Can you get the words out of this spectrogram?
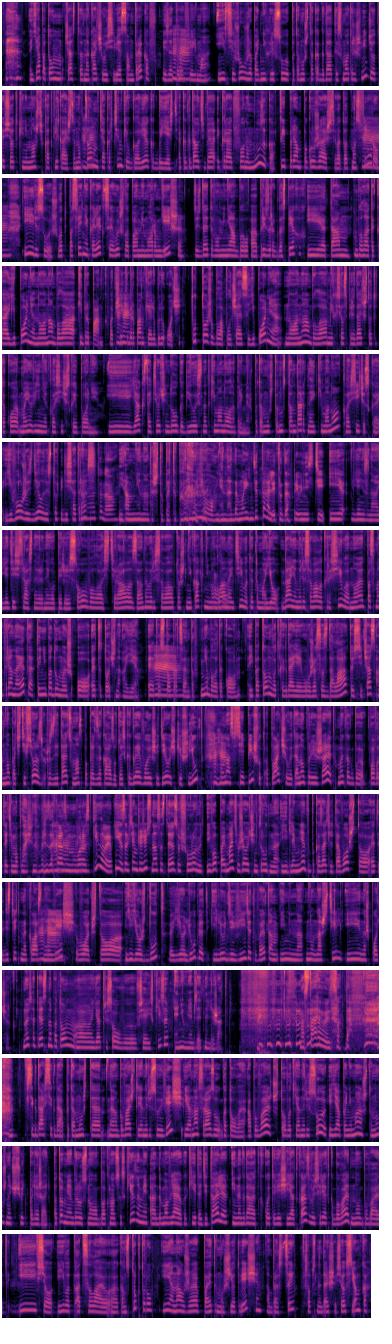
Я потом часто накачиваю себе саундтреков из этого Мгм. фильма и сижу уже под них рисую, потому что когда ты смотришь видео, ты все таки немножечко откликаешься. Но в Мгм. целом у тебя картинки в голове как бы есть. А когда у тебя играет фоном музыка, ты прям погружаешься в эту атмосферу Мгм. и рисуешь. Вот последняя коллекция вышла по мемуарам гейши. То есть до этого у меня был а, «Призрак в доспехах», и там была такая Япония, но она была киберпанк. Вообще Мгм. киберпанк я люблю очень. Тут тоже была, получается, Япония, но она была, мне хотелось передать что-то такое, мое видение классической Японии. И я, кстати, очень долго билась над кимоно, например, потому что, ну, стандартное кимоно, классическое, его уже сделали 150 раз. Ну, это да. И- а мне надо, чтобы это было мое, мне надо моих деталей туда привнести. И я не знаю, я 10 раз, наверное, его перерисовывала, стирала, заново рисовала, потому что никак не могла Ого. найти вот это мое. Да, я нарисовала красиво, но это- посмотря на это, ты не подумаешь, о, это точно АЕ, это сто процентов. Не было такого. И потом, вот когда я его уже создала, то есть сейчас оно почти все разлетается у нас по предзаказу. То есть когда его еще девочки шьют, у нас все пишут, оплачивают, оно приезжает, мы как бы по вот этим оплаченным предзаказам Мгм, его раскидываем, и совсем чуть-чуть у нас остается в шоуруме. Его поймать уже очень трудно. И для меня это показатель того, что это действительно классная Мгм. вещь, вот, что ее ждут, ее любят, и люди видят в этом именно ну, наш стиль и наш почерк. Ну и, соответственно, потом э, я отрисовываю все эскизы, и они у меня обязательно лежат. Настаивается. Всегда-всегда, потому что э, бывает, что я нарисую вещь, и она сразу готовая. А бывает, что вот я нарисую, и я понимаю, что нужно чуть-чуть полежать. Потом я беру снова блокнот с эскизами, э, добавляю какие-то детали. Иногда от какой-то вещи я отказываюсь, редко бывает, но бывает. И все. И вот отсылаю э, конструктору, и она уже поэтому шьет вещи, образцы. Собственно, дальше все съемка.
